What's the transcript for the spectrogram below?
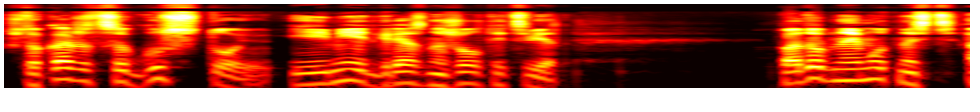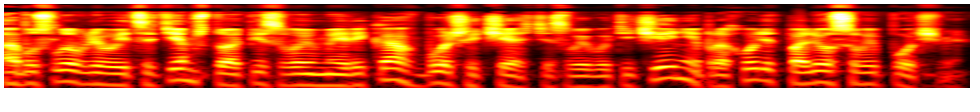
что кажется густою и имеет грязно-желтый цвет. Подобная мутность обусловливается тем, что описываемая река в большей части своего течения проходит по лесовой почве,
